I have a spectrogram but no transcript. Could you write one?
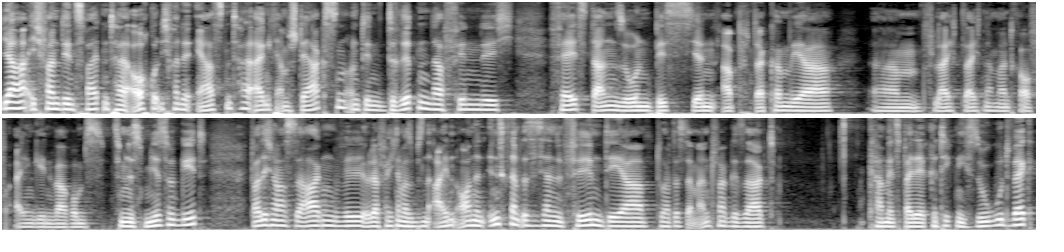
Ja, ich fand den zweiten Teil auch gut. Ich fand den ersten Teil eigentlich am stärksten und den dritten, da finde ich, fällt es dann so ein bisschen ab. Da können wir ja ähm, vielleicht gleich nochmal drauf eingehen, warum es zumindest mir so geht. Was ich noch sagen will, oder vielleicht nochmal so ein bisschen einordnen. Insgesamt ist es ja ein Film, der, du hattest am Anfang gesagt, kam jetzt bei der Kritik nicht so gut weg.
